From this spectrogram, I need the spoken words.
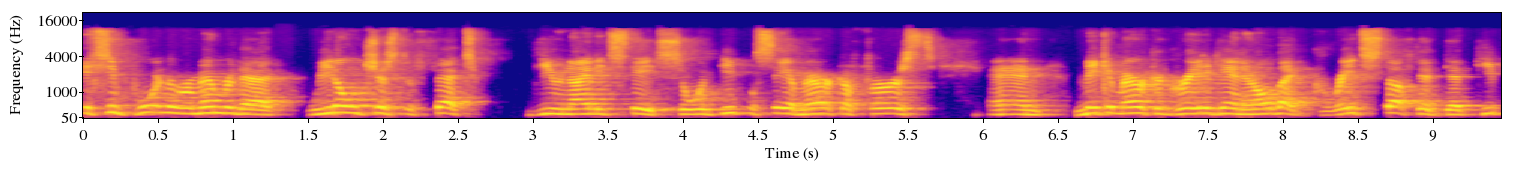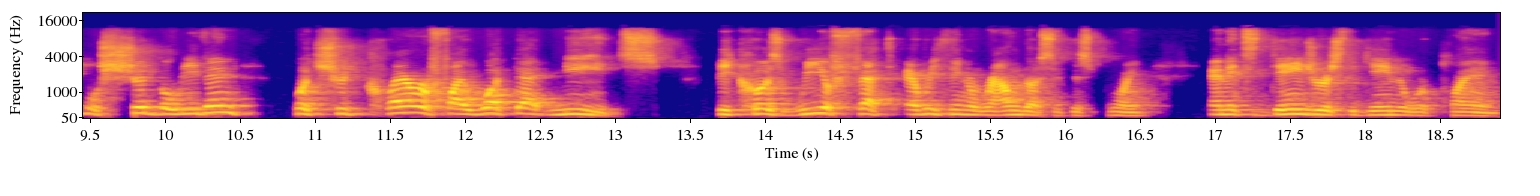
It's important to remember that we don't just affect the United States. So when people say America first and make America great again and all that great stuff that, that people should believe in, but should clarify what that means because we affect everything around us at this point and it's dangerous the game that we're playing.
